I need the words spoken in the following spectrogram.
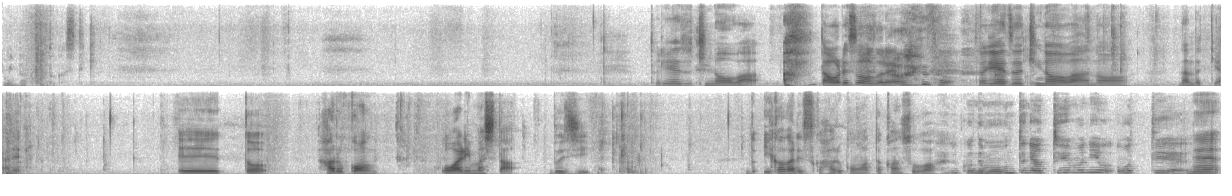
みんな音がしてきとりあえず昨日は倒れそうそれ。とりあえず昨日は あのなんだっけあれ。えー、っと春コン終わりました。無事。どいかがですか？春コン終わった感想は。ハルコンでも本当にあっという間に終わって、ね。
